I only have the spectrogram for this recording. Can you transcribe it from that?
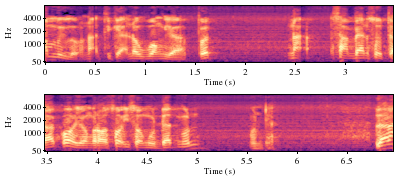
em lho nak dikekno wong ya bet nak sampean sedekah yang ngerasa iso ngundat ngun ngundat. Lah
